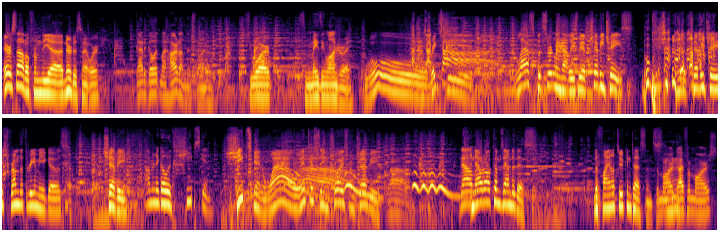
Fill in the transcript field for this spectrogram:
Aristotle from the uh, Nerdist Network. Got to go with my heart on this one. She wore some amazing lingerie. Whoa, racy. Last but certainly not least, we have Chevy Chase. we have Chevy Chase from the Three Amigos. Chevy. I'm gonna go with sheepskin. Sheepskin. Wow, interesting choice from Chevy. Wow. Now, And now it all comes down to this. The final two contestants. the Mar- guy from Mars.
